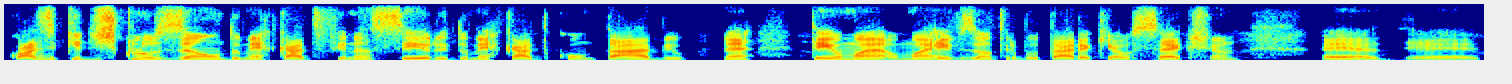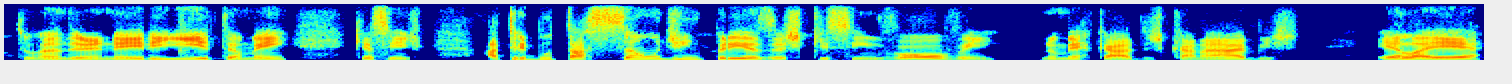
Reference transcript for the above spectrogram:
quase que de exclusão do mercado financeiro e do mercado contábil, né? Tem uma, uma revisão tributária que é o Section é, é, 280E também, que assim, a tributação de empresas que se envolvem no mercado de cannabis, ela é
